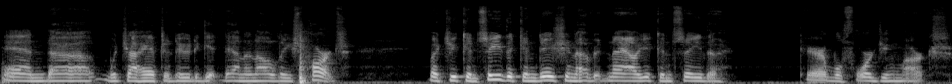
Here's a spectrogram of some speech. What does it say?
and uh, which I have to do to get down in all these parts. But you can see the condition of it now. You can see the terrible forging marks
